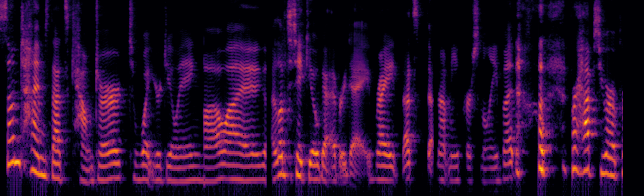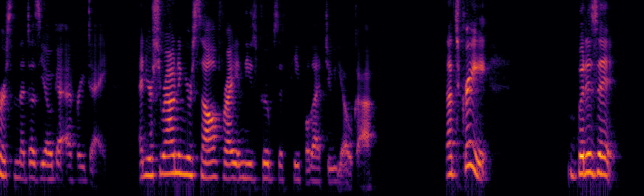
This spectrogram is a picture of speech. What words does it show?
sometimes that's counter to what you're doing. Oh, I, I love to take yoga every day, right? That's, not me personally, but perhaps you are a person that does yoga every day and you're surrounding yourself, right, in these groups of people that do yoga. That's great. But is it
